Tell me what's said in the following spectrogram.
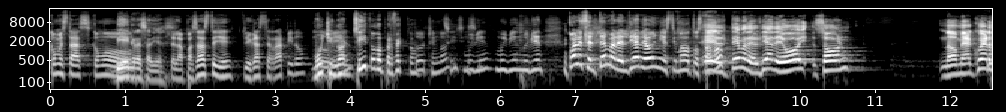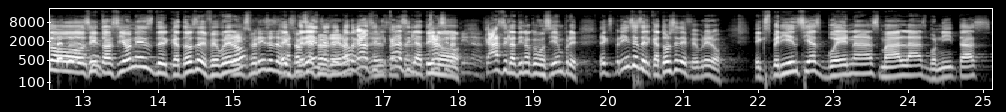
¿Cómo estás? ¿Cómo Bien, gracias a Dios. ¿Te la pasaste? Lle- ¿Llegaste rápido? Muy ¿Todo chingón. bien? Sí, todo perfecto. ¿Todo chingón? Sí, sí, muy sí. bien, muy bien, muy bien. ¿Cuál es el tema del día de hoy, mi estimado Tostado? El tema del día de hoy son. No me acuerdo. situaciones del 14 de febrero. Experiencias del 14 de Experiencias febrero. 14 Casi, latino. Casi latinas. Casi latino, como siempre. Experiencias del 14 de febrero. Experiencias buenas, malas, bonitas.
